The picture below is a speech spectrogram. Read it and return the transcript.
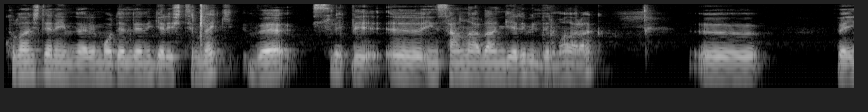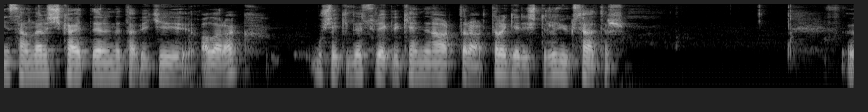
kullanıcı deneyimleri, modellerini geliştirmek ve sürekli insanlardan geri bildirim alarak ve insanların şikayetlerini de tabii ki alarak bu şekilde sürekli kendini arttır arttır geliştirir, yükseltir. Ee,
